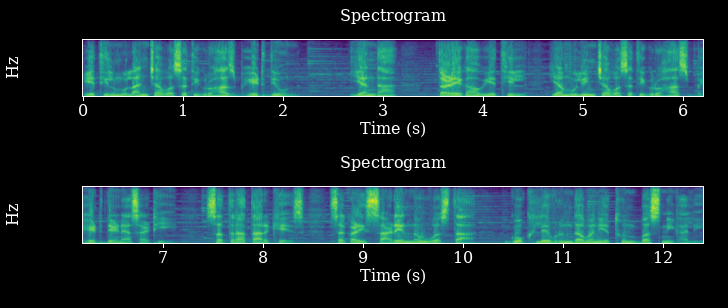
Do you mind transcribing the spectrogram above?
येथील मुलांच्या वसतिगृहास भेट देऊन यंदा तळेगाव येथील या मुलींच्या वसतिगृहास भेट देण्यासाठी सतरा तारखेस सकाळी साडेनऊ वाजता गोखले वृंदावन येथून बस निघाली.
